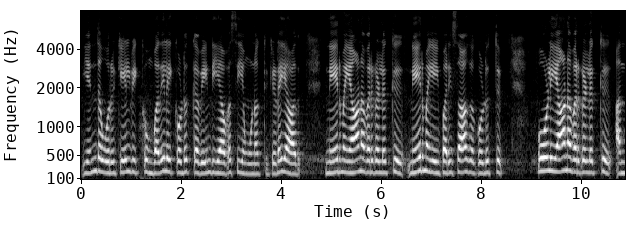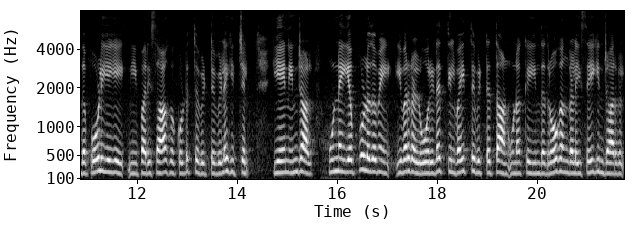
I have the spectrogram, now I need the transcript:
எந்த ஒரு கேள்விக்கும் பதிலை கொடுக்க வேண்டிய அவசியம் உனக்கு கிடையாது. நேர்மையானவர்களுக்கு நேர்மையை பரிசாக கொடுத்து போலியானவர்களுக்கு அந்த போலியையே நீ பரிசாக கொடுத்துவிட்டு விலகிச் செல். ஏனென்றால் உன்னை எப்பொழுதுமே இவர்கள் ஓரிடத்தில் வைத்துவிட்டுத்தான் உனக்கு இந்த துரோகங்களை செய்கின்றார்கள்.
